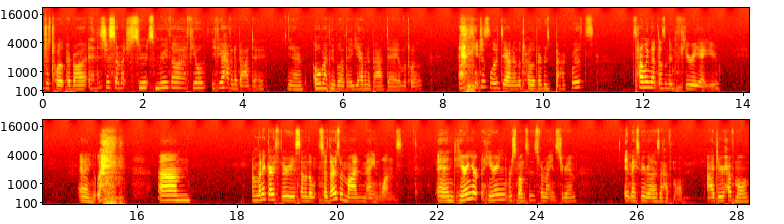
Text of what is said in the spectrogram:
just toilet paper, and it's just so much smoother if you're if you're having a bad day. You know, all my people out there, you're having a bad day on the toilet and you just look down and the toilet paper is backwards, tell me that doesn't infuriate you. Anyway, um, I'm gonna go through some of the. So those were my main ones, and hearing your hearing responses from my Instagram, it makes me realize I have more. I do have more.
